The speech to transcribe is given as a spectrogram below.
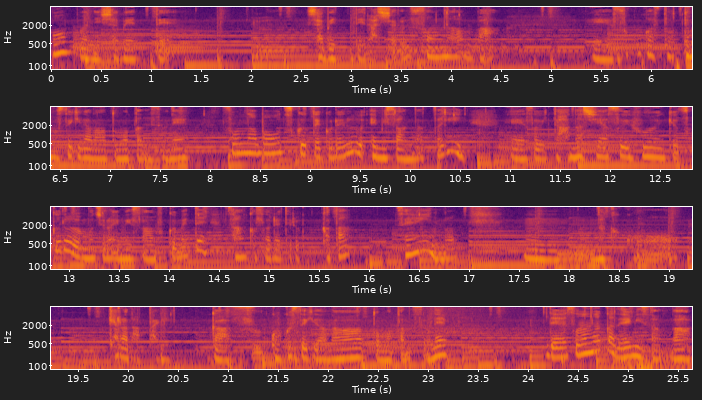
オープンに喋って喋ってらっしゃるそんな場、えー、そこがとっても素敵だなと思ったんですよね。そんな場を作ってくれるエミさんだったり、えー、そういった話しやすい雰囲気を作るもちろんエミさん含めて参加されてる方全員のうんなんかこうキャラだったりがすごく素敵だなと思ったんですよね。でその中でエミさんが、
